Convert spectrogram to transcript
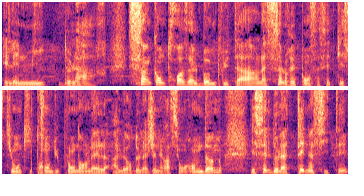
est l'ennemi de l'art. 53 albums plus tard, la seule réponse à cette question qui prend du plomb dans l'aile à l'heure de la génération random est celle de la ténacité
